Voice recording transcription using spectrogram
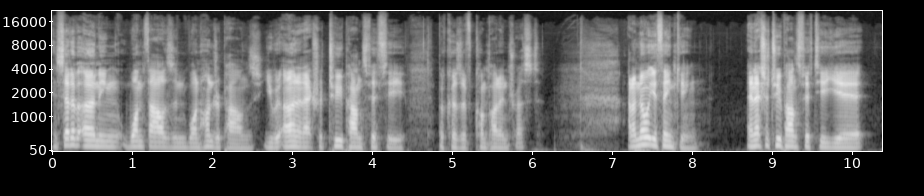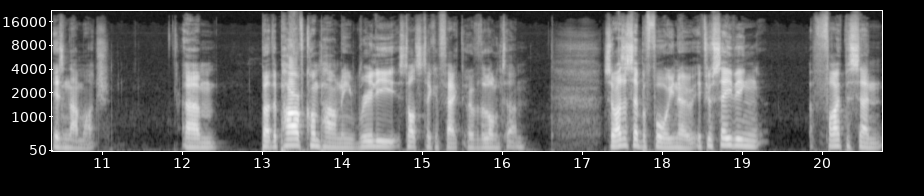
instead of earning £1,100, you would earn an extra £2.50 because of compound interest. And I know what you're thinking. An extra £2.50 a year isn't that much. Um, but the power of compounding really starts to take effect over the long term. So, as I said before, you know, if you're saving 5%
